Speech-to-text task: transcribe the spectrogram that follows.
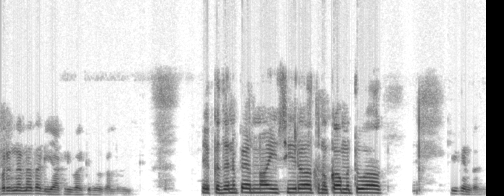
ਬ੍ਰਿੰਦਰ ਨਾਲ ਤੁਹਾਡੀ ਆਖਰੀ ਵਾਰ ਕਿਦੋਂ ਗੱਲ ਹੋਈ? ਇੱਕ ਦਿਨ ਪਹਿਲਾਂ ਆਈ ਸੀ ਰਾਤ ਨੂੰ ਕੰਮ ਤੋਂ ਆ ਕੇ। ਕੀ ਕਹਿੰਦਾ ਸੀ?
